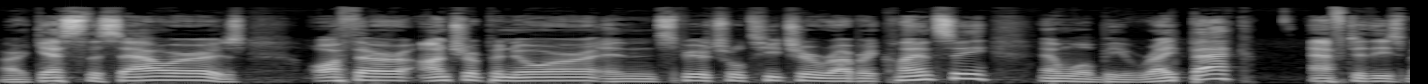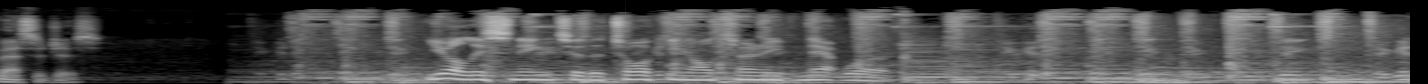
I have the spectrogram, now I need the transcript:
Our guest this hour is author, entrepreneur, and spiritual teacher Robert Clancy, and we'll be right back after these messages. You're listening to the Talking Alternative Network. If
